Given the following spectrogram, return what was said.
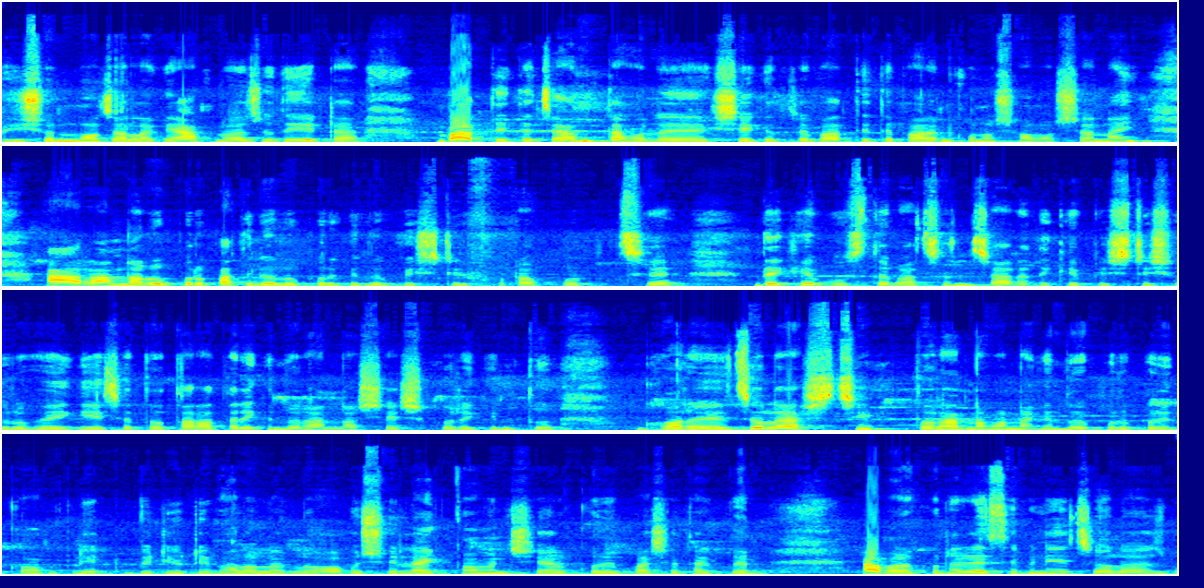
ভীষণ মজা লাগে। আপনারা যদি এটা বাদ দিতে চান, তাহলে সেক্ষেত্রে বাদ দিতে পারেন, কোনো সমস্যা নাই। আর রান্নার উপরে, পাতিলের উপরে কিন্তু বৃষ্টির ফোঁটা পড়ছে। দেখে বুঝতে পারছেন চারিদিকে বৃষ্টি শুরু হয়ে গিয়েছে। তো তাড়াতাড়ি কিন্তু রান্না শেষ করে কিন্তু ঘরে চলে আসছি। তো রান্নাবান্না কিন্তু পুরোপুরি কমপ্লিট। ভিডিওটি ভালো লাগল অবশ্যই লাইক, কমেন্ট, শেয়ার করে পাশে থাকবেন। আবার কোনো রেসিপি নিয়ে চলে আসব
